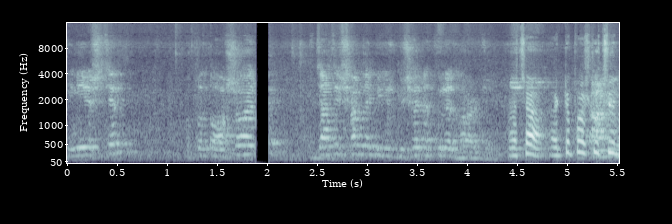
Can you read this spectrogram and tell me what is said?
তিনি এসছেন অত্যন্ত অসহায় জাতির সামনে বিষয়টা তুলে ধরার জন্য। আচ্ছা একটা প্রশ্ন ছিল।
